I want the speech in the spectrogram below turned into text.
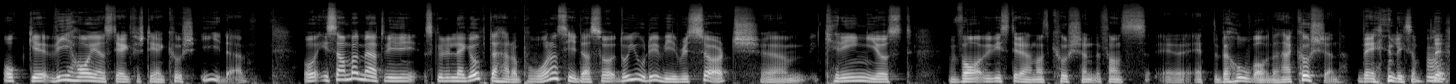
Och eh, vi har ju en steg för steg-kurs i det. Och i samband med att vi skulle lägga upp det här på vår sida, så då gjorde vi research eh, kring just vad, vi visste redan att kursen, det fanns eh, ett behov av den här kursen. Det, liksom, Mm. det,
